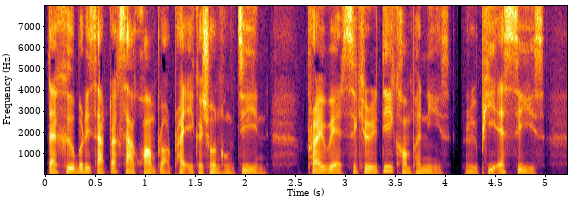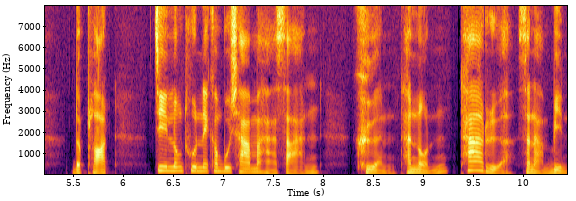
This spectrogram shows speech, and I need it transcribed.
แต่คือบริษัทรักษาความปลอดภัยเอกชนของจีน Private Security Companies หรือ PSCs The Plot จีนลงทุนในกัมพูชามหาศาล เขื่อน ถนน ท่าเรือ สนามบิน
